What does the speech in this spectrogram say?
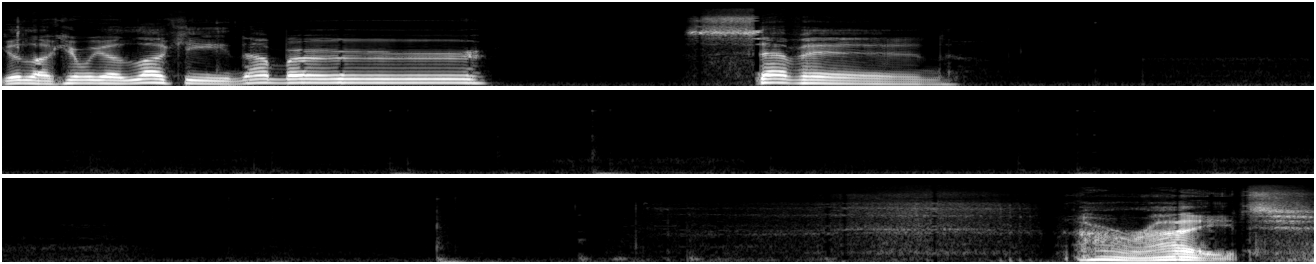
Good luck. Here we go. Lucky number seven. All right.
